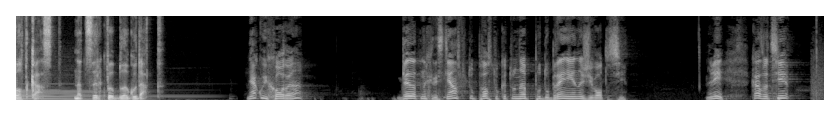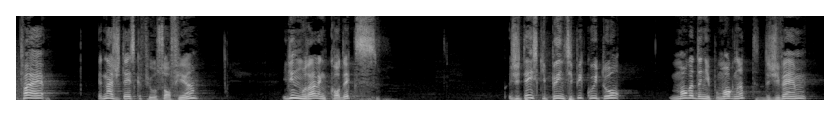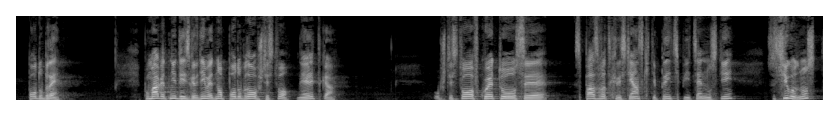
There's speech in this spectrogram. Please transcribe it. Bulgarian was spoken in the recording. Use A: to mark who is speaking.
A: Подкаст на Църква Благодат.
B: Някои хора гледат на християнството просто като на подобрение на живота си. Нали? Казват си, това е една житейска философия, един морален кодекс, житейски принципи, които могат да ни помогнат да живеем по-добре. Помагат ни да изградим едно по-добро общество. Не е ли така? Общество, в което се спазват християнските принципи и ценности, със сигурност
